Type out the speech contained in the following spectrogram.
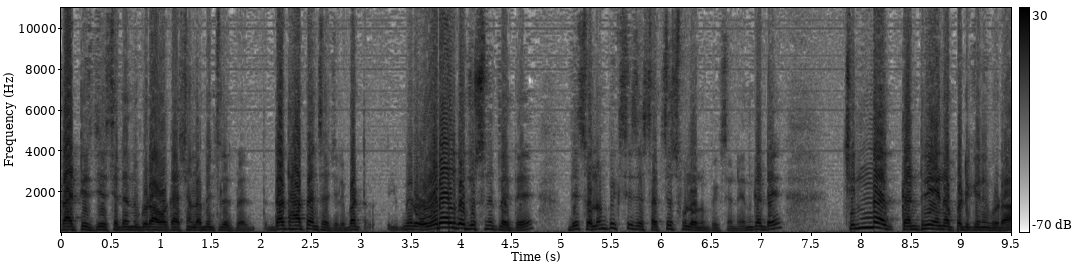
ప్రాక్టీస్ చేసేటందుకు కూడా అవకాశం లభించలేదు. దట్ హ్యాపెన్స్ యాక్చువల్లీ బట్ మీరు ఓవరాల్గా చూసినట్లయితే this Olympics is a successful Olympics అండి. ఎందుకంటే చిన్న కంట్రీ అయినప్పటికీ కూడా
